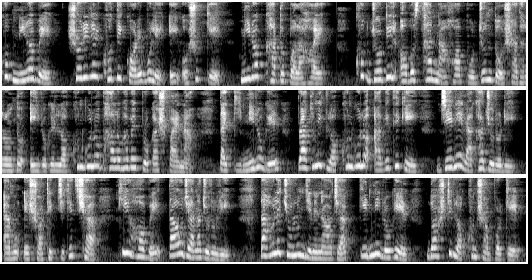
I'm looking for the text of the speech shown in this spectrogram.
খুব নীরবে শরীরের ক্ষতি করে বলে এই অসুখকে নীরব ঘাতক বলা হয়। খুব জটিল অবস্থা না হওয়া পর্যন্ত সাধারণত এই রোগের লক্ষণগুলো ভালোভাবে প্রকাশ পায় না। তাই কিডনি রোগের প্রাথমিক লক্ষণগুলো আগে থেকেই জেনে রাখা জরুরি এবং এর সঠিক চিকিৎসা কি হবে তাও জানা জরুরি। তাহলে চলুন জেনে নেওয়া যাক কিডনি রোগের দশটি লক্ষণ সম্পর্কে।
